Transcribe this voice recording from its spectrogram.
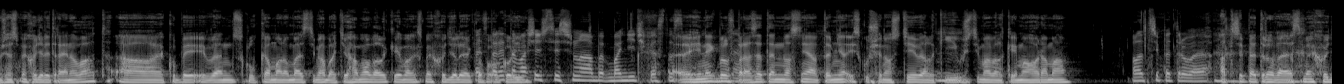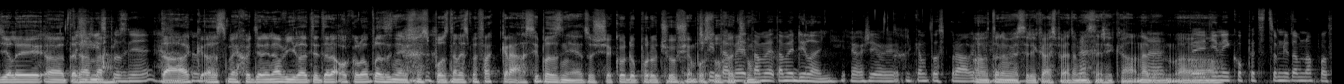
že jsme chodili trénovat a jakoby i ven s klukama, no s těma baťohama velkýma, jsme chodili jako v okolí. Tady ta vaše čtyřčlená bandička. Jste si... Hinek byl v Praze, ten vlastně ten měl i zkušenosti velký mm. už s těma velkýma horama. Ale tři Petrové. A tři Petrové jsme chodili uh, teda na, Plzně? Tak, jsme chodili na výlety teda okolo Plzně, jsme poznali jsme fakt krásy Plzně, což jako doporučuji všem Počkej, posluchačům. Tam je, tam je, tam je Dyleň, jo, že jo, říkám to správně. Uh, to nevím, jestli říkáš správně, tam nic neříká, nevím. Ne, to je jediný kopec, co mě tam napadl.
